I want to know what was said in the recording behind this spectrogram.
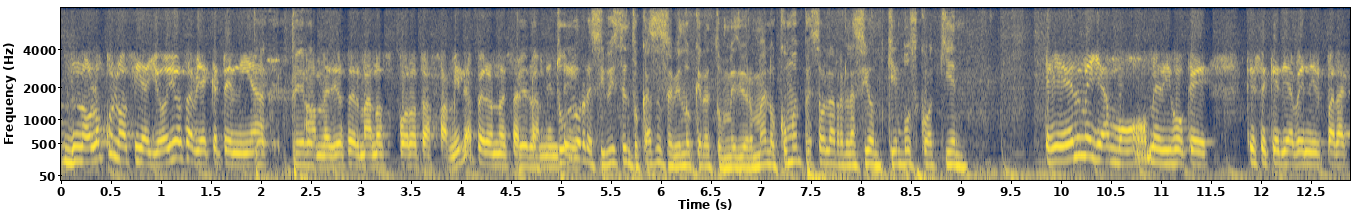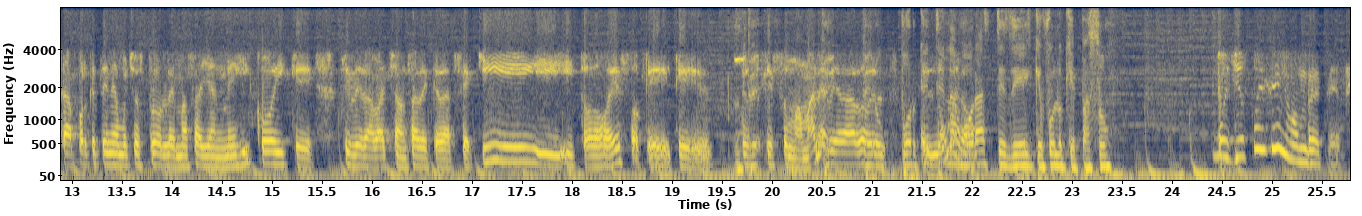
no lo conocía yo, yo sabía que tenía Pero- a medios hermanos por otra familia, pero no Pero exactamente. tú lo recibiste en tu casa sabiendo que era tu medio hermano. ¿Cómo empezó la relación? ¿Quién buscó a quién? Él me llamó, me dijo que, que se quería venir para acá porque tenía muchos problemas allá en México y que si le daba chance de quedarse aquí y, y todo eso, que, que, pues, que su mamá le había dado. Pero el- ¿por qué el te número. enamoraste de él? ¿Qué fue lo que pasó? Pues yo estoy sin nombre, Pepe.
